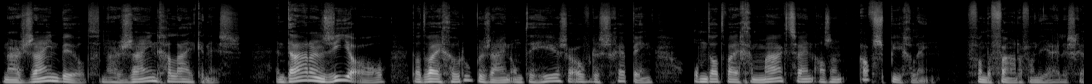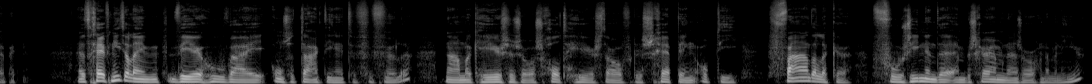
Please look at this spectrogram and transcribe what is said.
naar Zijn beeld, naar Zijn gelijkenis. En daarin zie je al dat wij geroepen zijn om te heersen over de schepping, omdat wij gemaakt zijn als een afspiegeling van de vader van die hele schepping. Het geeft niet alleen weer hoe wij onze taak dienen te vervullen, namelijk heersen zoals God heerst over de schepping op die vaderlijke, voorzienende en beschermende en zorgende manier.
